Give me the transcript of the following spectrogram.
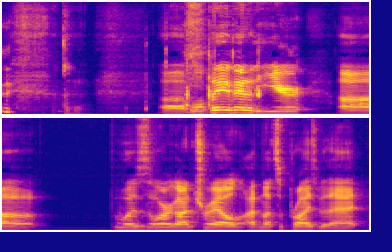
uh, well, BAE Event of the Year uh, was Oregon Trail. I'm not surprised with that.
